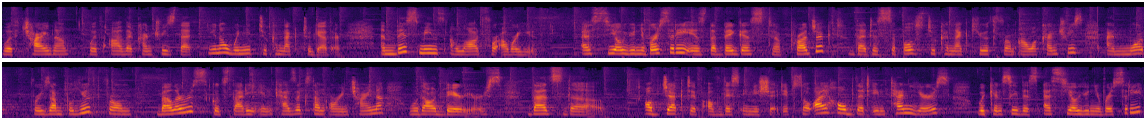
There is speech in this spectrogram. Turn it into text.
with China, with other countries that, you know, we need to connect together. And this means a lot for our youth. SCO University is the biggest uh, project that is supposed to connect youth from our countries and more, for example, youth from Belarus could study in Kazakhstan or in China without barriers. That's the objective of this initiative. So I hope that in 10 years we can see this SCO university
